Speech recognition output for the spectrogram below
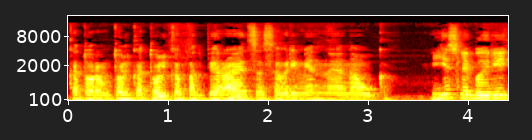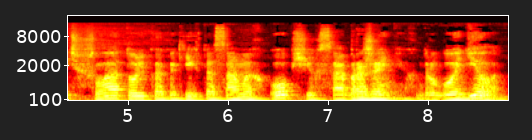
которым только-только подбирается современная наука. Если бы речь шла только о каких-то самых общих соображениях, другое дело.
